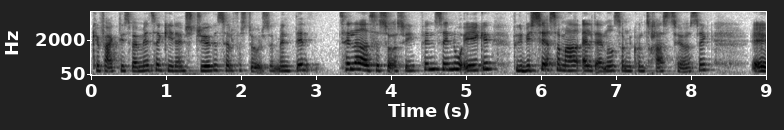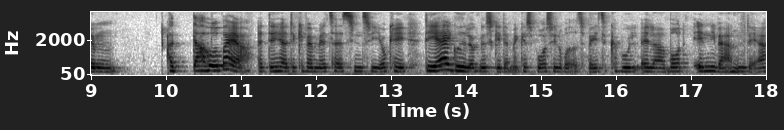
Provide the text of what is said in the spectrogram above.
kan faktisk være med til at give dig en styrket selvforståelse. Men den tilladelse, så at sige, findes endnu ikke, fordi vi ser så meget alt andet som en kontrast til os. Ikke? Øhm, og der håber jeg, at det her det kan være med til at sige, okay, det er ikke udelukkende skidt, at man kan spore sine rødder tilbage til Kabul, eller hvor end i verden mm. det er.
